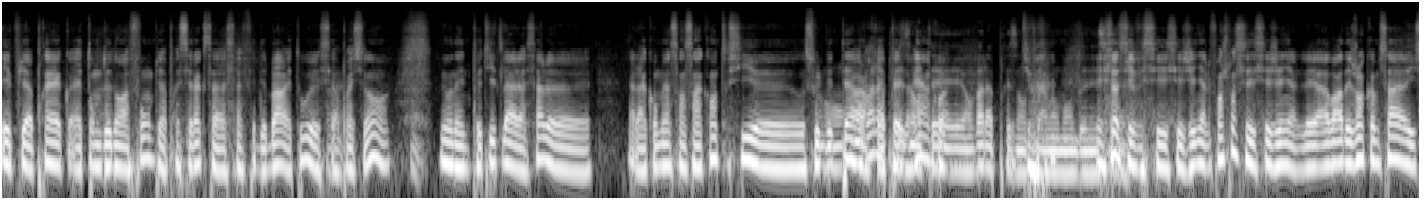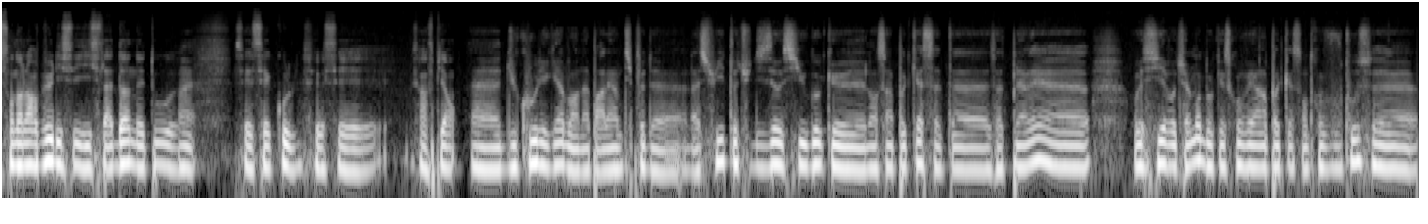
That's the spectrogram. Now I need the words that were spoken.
Et puis après, elles tombent dedans à fond. Puis après, c'est là que ça, ça fait des barres et tout. Et c'est Ouais. impressionnant. hein. Ouais. Nous, on a une petite là à la salle. euh, elle a combien 150 aussi euh, au soulevé de terre on alors va la rien. présenter, Quoi. on va la présenter à un moment donné. Et ça, vrai. c'est- génial. Franchement, c'est génial. Les- avoir des gens comme ça, ils sont dans leur bulle, ils, se- ils se la donnent et tout. euh, Ouais. C'est c'est cool. C'est- C'est inspirant. Euh, du coup, les gars, bah, on a parlé un petit peu de la suite. Toi, tu disais aussi, Hugo, que lancer un podcast, ça, te plairait euh, aussi éventuellement. Donc, est-ce qu'on verra un podcast entre vous tous euh,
